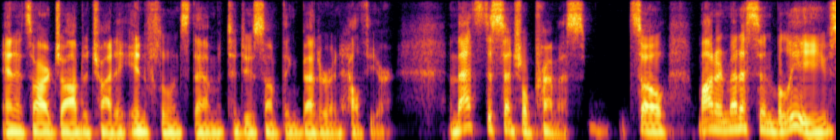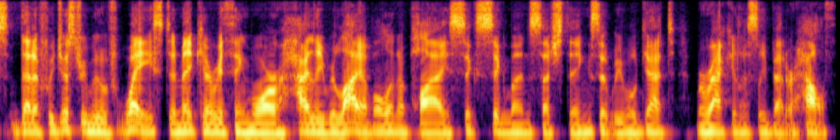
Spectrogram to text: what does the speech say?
and it's our job to try to influence them to do something better and healthier. And that's the central premise. so modern medicine believes that if we just remove waste and make everything more highly reliable and apply Six Sigma and such things, that we will get miraculously better health.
